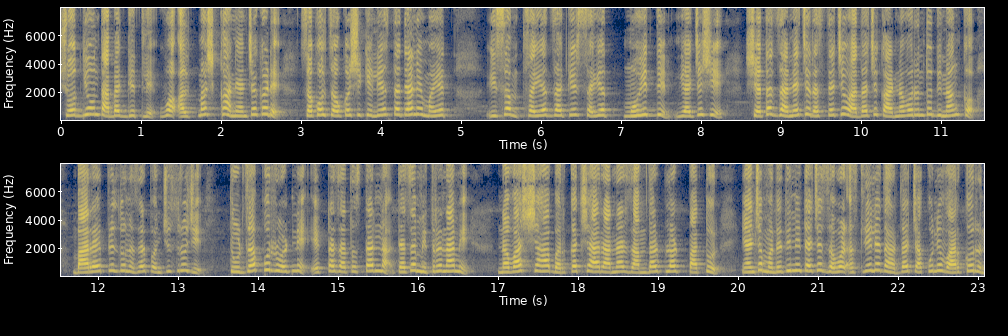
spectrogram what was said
शोध घेऊन ताब्यात घेतले व अल्तमश खान यांच्याकडे सखोल चौकशी केली असता त्याने मयत इसम सय्यद झाकीर सय्यद मोहिद्दीन याच्याशी शेतात जाण्याचे रस्त्याचे वादाचे कारणावरून तो दिनांक बारा एप्रिल दोन हजार पंचवीस रोजी तुळजापूर रोडने एकटा जात असताना त्याचा मित्र नामे नवाज शहा बरकत शहा राहणार जामदार प्लॉट पातूर यांच्या मदतीने त्याच्याजवळ असलेल्या धारदार चाकूने वार करून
